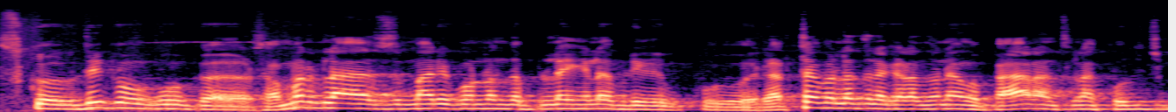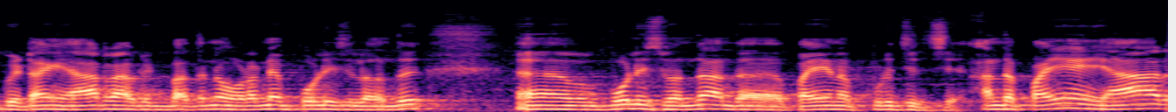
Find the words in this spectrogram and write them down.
ஸ்கூ- இதுக்கு சம்மர் கிளாஸ் மாதிரி கொண்டு வந்த பிள்ளைங்கள அப்படி ரத்த வெள்ளத்தில் கிடந்தோன்னே அவங்க பேரண்ட்ஸ்லாம் குதிச்சு போயிட்டாங்க. யாரா அப்படின்னு பார்த்தோன்னா உடனே போலீஸில் வந்து போலீஸ் வந்து அந்த பையனை பிடிச்சிருச்சு. அந்த பையன் யார்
